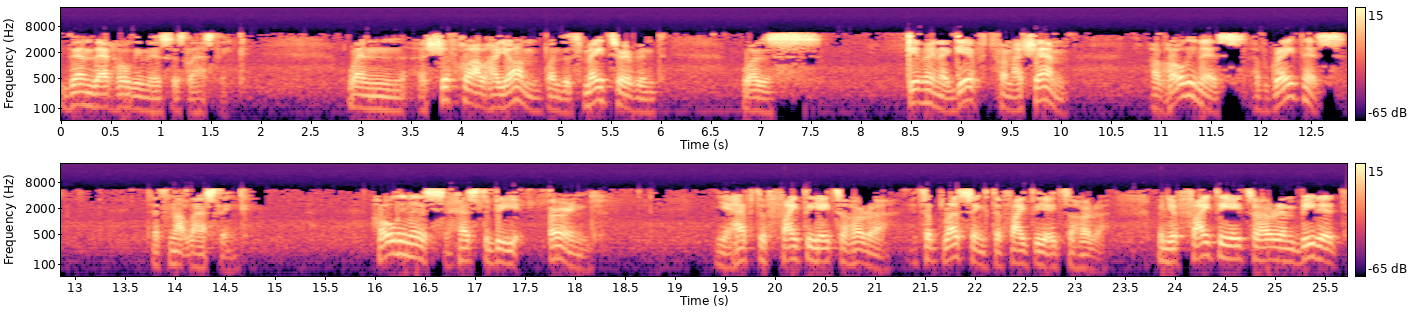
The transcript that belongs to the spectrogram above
then that holiness is lasting. When a Shifcha al Hayam, when this maidservant was given a gift from Hashem of holiness, of greatness, that's not lasting. Holiness has to be earned. You have to fight the Yetzer Hara. It's a blessing to fight the Yetzer Hara. When you fight the Yetzer Hara and beat it,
